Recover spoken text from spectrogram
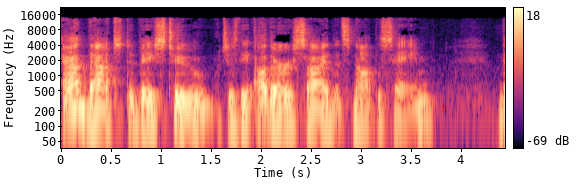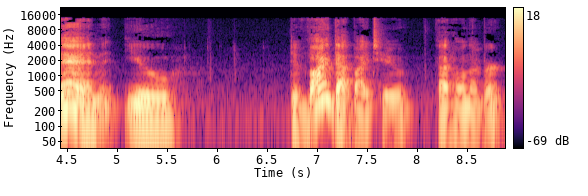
add that to base 2, which is the other side that's not the same. Then you divide that by 2, that whole number,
